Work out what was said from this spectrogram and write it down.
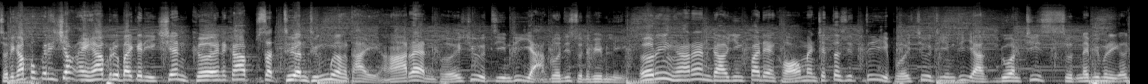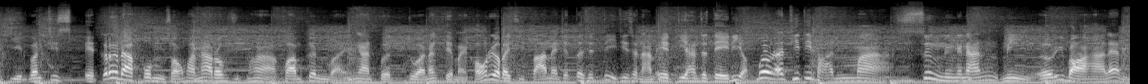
สวัสดีครับพบกันที่ช่องไอฮับเรือใบกันอีกเช่นเคยนะครับสะเทือนถึงเมืองไทย ฮาแรนเผยชื่อทีมที่อยากดวลที่สุดในพรีเมียร์ลีก เออร์ริง ฮาแรนดาวยิงป้ายแดงของแมนเชสเตอร์ซิตี้เผยชื่อทีมที่อยากดวลที่สุดในพรีเมียร์ลีกอังกฤษวันที่ 11 กรกฎาคม 2565 ความเคลื่อนไหวงานเปิดตัวนักเตะใหม่ของเรือใบสีฟ้าแมนเชสเตอร์ซิตี้ที่สนามเอติฮันสเตเดียมเมื่อวันอาทิตย์ที่ผ่านมา ซึ่งหนึ่งในนั้นมีเออริบาฮาแลนด์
